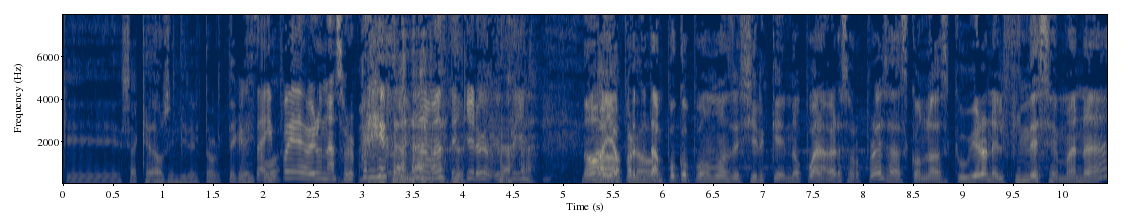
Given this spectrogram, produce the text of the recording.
que se ha quedado sin director técnico. Pues ahí puede haber una sorpresa, nada más te quiero decir. No, No, y aparte pero- tampoco podemos decir que no puedan haber sorpresas. Con las que hubieron el fin de semana,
